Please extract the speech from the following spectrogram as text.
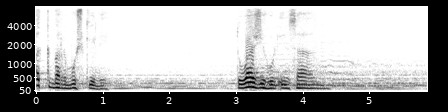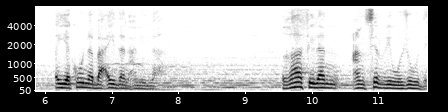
أكبر مشكلة تواجه الإنسان أن يكون بعيداً عن الله غافلاً عن سر وجوده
